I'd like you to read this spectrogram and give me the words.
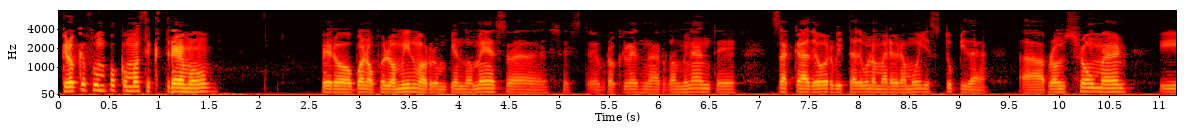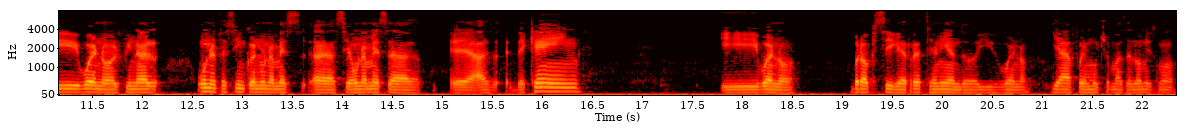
creo que fue un poco más extremo, pero bueno, fue lo mismo, rompiendo mesas, este Brock Lesnar dominante, saca de órbita de una manera muy estúpida a Braun Strowman y bueno, al final un F5 en una mesa hacia una mesa eh, de Kane y bueno, Brock sigue reteniendo y bueno, ya fue mucho más de lo mismo.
